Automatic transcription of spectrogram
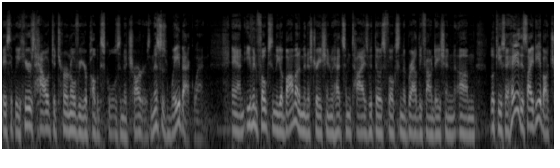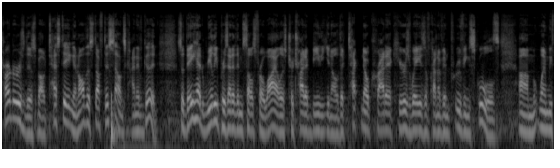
basically here's how to turn over your public schools into charters, and this is way back when. And even folks in the Obama administration who had some ties with those folks in the Bradley Foundation um, looking say, hey, this idea about charters, this about testing and all this stuff, this sounds kind of good. So they had really presented themselves for a while as to try to be, you know, the technocratic, here's ways of kind of improving schools. Um, when we,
